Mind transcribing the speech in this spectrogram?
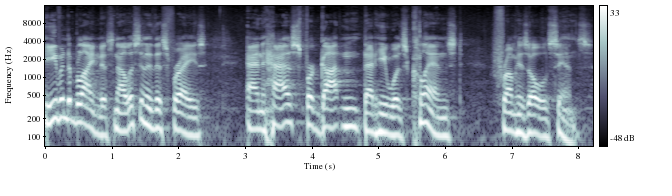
even to blindness. Now, listen to this phrase and has forgotten that he was cleansed from his old sins.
